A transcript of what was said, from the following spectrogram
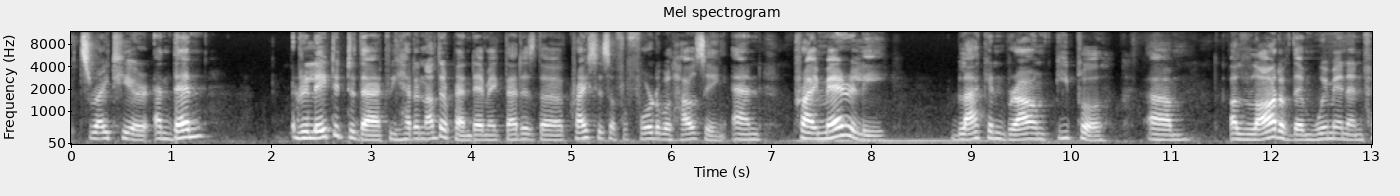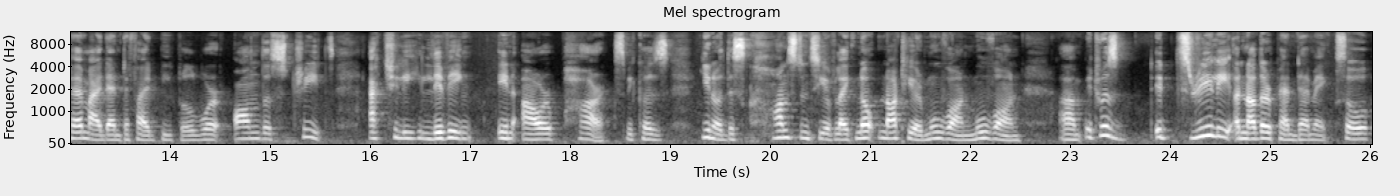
it's right here. And then related to that, we had another pandemic that is the crisis of affordable housing. And primarily, black and brown people, um, a lot of them, women and femme identified people, were on the streets actually living in our parks because you know this constancy of like no not here move on move on. Um, it was it's really another pandemic. So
